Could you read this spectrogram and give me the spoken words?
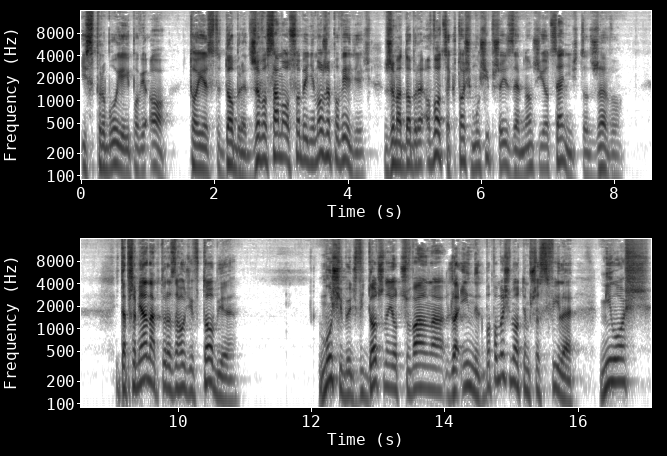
i spróbuje i powie: O, to jest dobre. Drzewo samo o sobie nie może powiedzieć, że ma dobre owoce. Ktoś musi przyjść z zewnątrz i ocenić to drzewo. I ta przemiana, która zachodzi w tobie, musi być widoczna i odczuwalna dla innych, bo pomyślmy o tym przez chwilę. Miłość,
